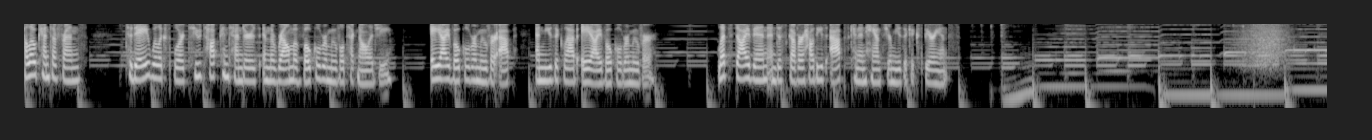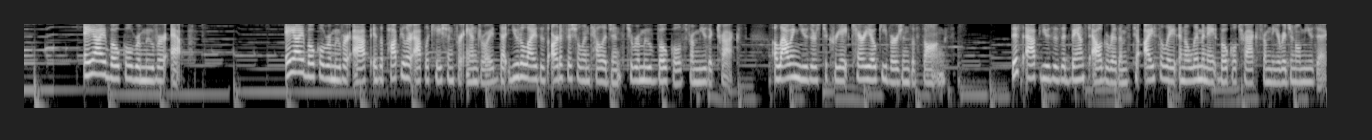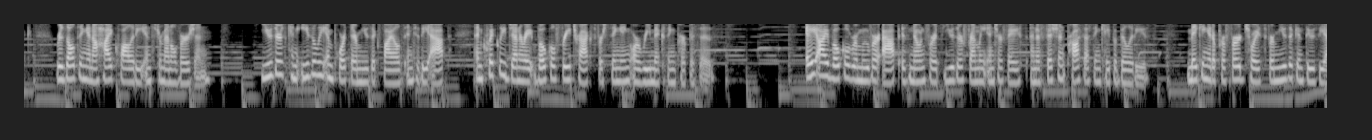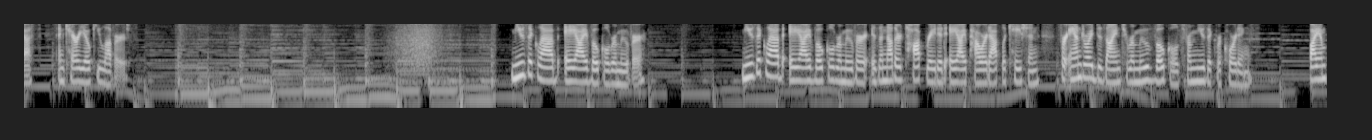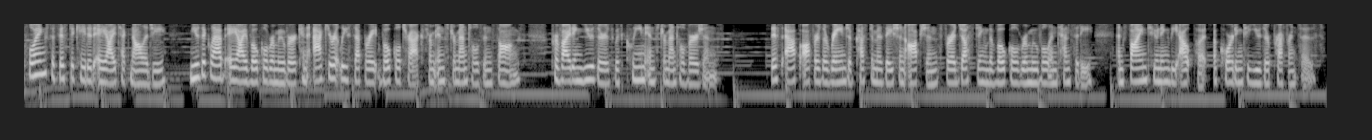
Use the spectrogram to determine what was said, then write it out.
Hello, Kenta friends. Today, we'll explore two top contenders in the realm of vocal removal technology AI Vocal Remover app and MusicLab AI Vocal Remover. Let's dive in and discover how these apps can enhance your music experience. AI Vocal Remover app. AI Vocal Remover app is a popular application for Android that utilizes artificial intelligence to remove vocals from music tracks, allowing users to create karaoke versions of songs. This app uses advanced algorithms to isolate and eliminate vocal tracks from the original music, resulting in a high quality instrumental version. Users can easily import their music files into the app and quickly generate vocal free tracks for singing or remixing purposes. AI Vocal Remover app is known for its user friendly interface and efficient processing capabilities, making it a preferred choice for music enthusiasts and karaoke lovers. MusicLab AI Vocal Remover. MusicLab AI Vocal Remover is another top rated AI powered application for Android designed to remove vocals from music recordings. By employing sophisticated AI technology, MusicLab AI Vocal Remover can accurately separate vocal tracks from instrumentals in songs, providing users with clean instrumental versions. This app offers a range of customization options for adjusting the vocal removal intensity and fine tuning the output according to user preferences.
